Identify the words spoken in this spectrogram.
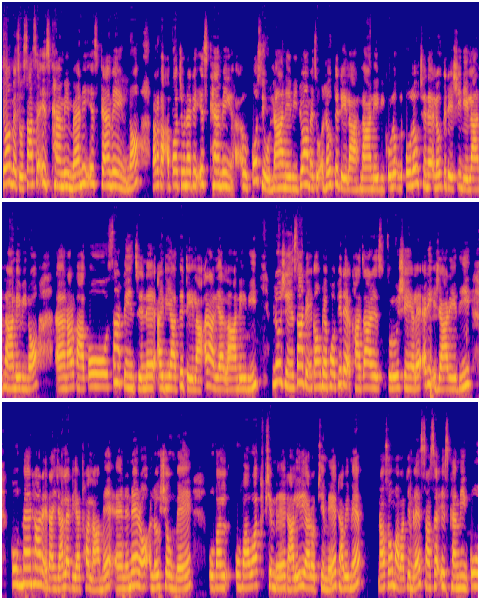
ပြောမယ်ဆို success is coming money is coming เนาะနောက်တစ်ခါ opportunity is coming ကိုယ့်စီကိုလာနေပြီပြောရမယ်ဆိုအလုပ်တစ်တွေလာလာနေပြီကိုလုပ်ကိုလုပ်ချင်တဲ့အလုပ်တစ်တွေရှိနေလားလာနေပြီเนาะအဲနောက်တစ်ခါကိုစတင်ခြင်းတဲ့ idea တစ်တွေလားအဲ့ဒါတွေကလာနေပြီပြီးလို့ရှိရင်စတင်အကောင့်ထဲပေါ်ဖြစ်တဲ့အခါကျတဲ့ဆိုလို့ရှိရင်လည်းအဲ့ဒီအရာတွေဒီကိုမှန်းထားတဲ့အတိုင်းရလက်တွေကထွက်လာမယ်အဲနည်းနည်းတော့အလုပ်ရှုံမယ် over overwork ဖြစ်မယ်ဒါလေးတွေကတော့ဖြစ်မယ်ဒါပေမဲ့ နောက်ဆုံးမှာဘာဖြစ်မလဲ success is coming ကို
